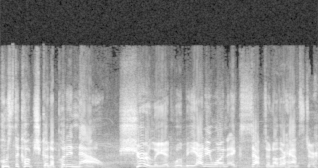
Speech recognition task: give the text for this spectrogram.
Who's the coach gonna put in now? Surely it will be anyone except another hamster.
